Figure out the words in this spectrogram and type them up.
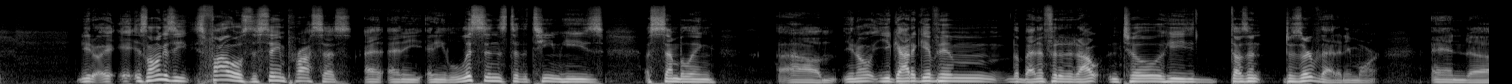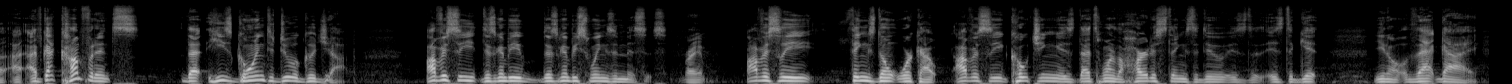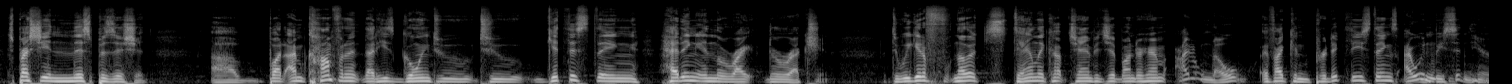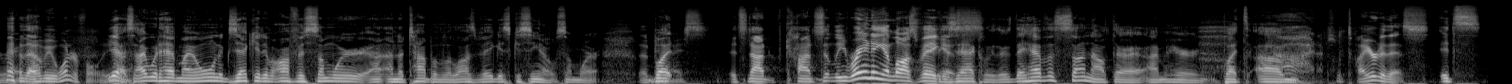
you know, as long as he follows the same process and, and he and he listens to the team he's assembling, um, you know, you got to give him the benefit of the doubt until he doesn't deserve that anymore. And uh, I, I've got confidence that he's going to do a good job. Obviously, there's gonna be there's gonna be swings and misses Right. obviously things don't work out. Obviously, coaching is that's one of the hardest things to do is to, is to get you know that guy, especially in this position. Uh, but I'm confident that he's going to to get this thing heading in the right direction. Do we get f another Stanley Cup championship under him? I don't know. If I can predict these things, I wouldn't be sitting here right that would be wonderful. Yeah. Yes, I would have my own executive office somewhere on on the top of a Las Vegas casino somewhere. That'd be nice. It's not constantly raining in Las Vegas. Exactly. There's, they have the sun out there. I'm hearing, but um, God, I'm so tired of this. it's.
